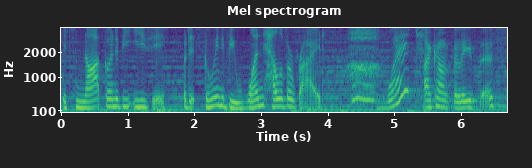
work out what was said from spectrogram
It's not going to be easy, but it's going to be one hell of a ride. what? I can't believe this.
